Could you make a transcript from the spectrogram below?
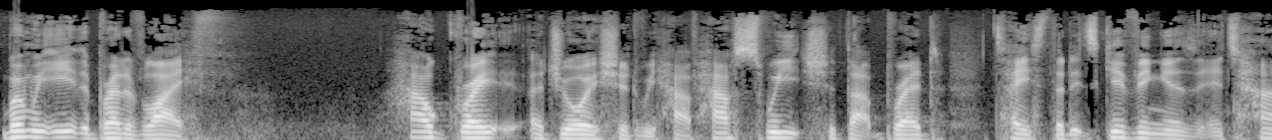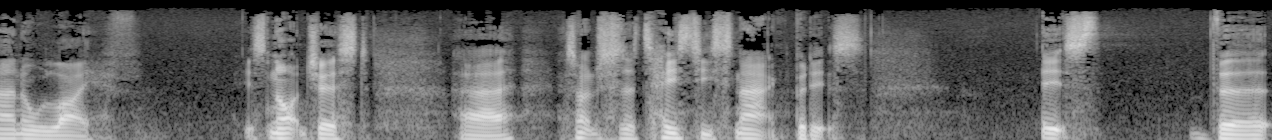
When we eat the bread of life, how great a joy should we have? How sweet should that bread taste that it's giving us eternal life? It's not just, uh, it's not just a tasty snack, but it's, it's the,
